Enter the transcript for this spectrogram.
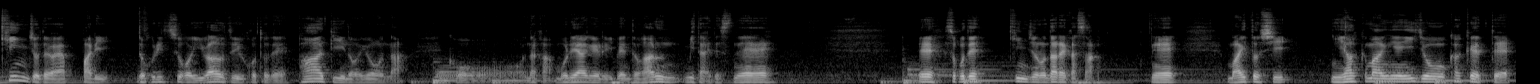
近所ではやっぱり独立を祝うということでパーティーのようなこうなんか盛り上げるイベントがあるみたいですね。えそこで近所の誰かさん、ね、毎年200万円以上をかけて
